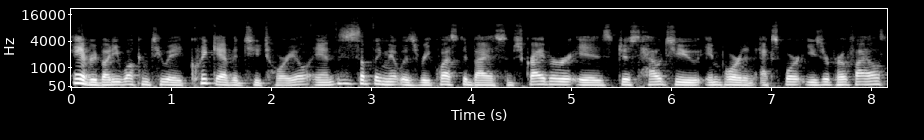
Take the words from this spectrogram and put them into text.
Hey everybody, welcome to a quick Avid tutorial and this is something that was requested by a subscriber is just how to import and export user profiles.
